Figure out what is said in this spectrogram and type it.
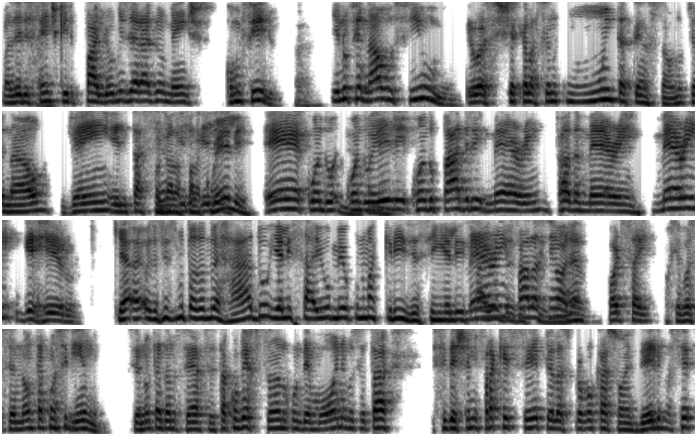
mas ele é. sente que ele falhou miseravelmente como filho. É. E no final do filme, eu assisti aquela cena com muita atenção. No final, vem, ele está sendo. Quando ela fala ele, com ele? É, quando, quando ele, quando o padre Mary, Father Mary, Mary Guerreiro, que o exorcismo está dando errado e ele saiu meio com uma crise, assim. Ele Mary fala assim: né? olha, pode sair, porque você não está conseguindo, você não está dando certo, você está conversando com o demônio, você está se deixando enfraquecer pelas provocações dele. Você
